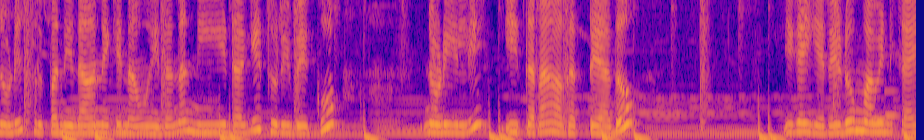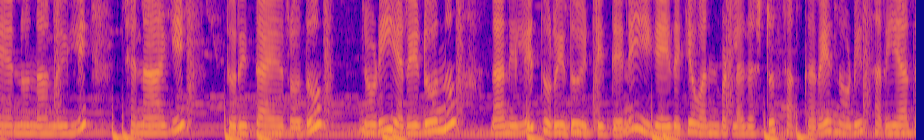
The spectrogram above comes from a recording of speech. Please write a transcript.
ನೋಡಿ ಸ್ವಲ್ಪ ನಿಧಾನಕ್ಕೆ ನಾವು ಇದನ್ನು ನೀಟಾಗಿ ತುರಿಬೇಕು. ನೋಡಿ ಇಲ್ಲಿ ಈ ಥರ ಆಗತ್ತೆ ಅದು. ಈಗ ಎರಡು ಮಾವಿನಕಾಯಿಯನ್ನು ನಾನು ಇಲ್ಲಿ ಚೆನ್ನಾಗಿ ತುರಿತಾ ಇರೋದು. ನೋಡಿ ಎರಡೂ ನಾನಿಲ್ಲಿ ತುರಿದು ಇಟ್ಟಿದ್ದೇನೆ. ಈಗ ಇದಕ್ಕೆ ಒಂದು ಬಟ್ಲದಷ್ಟು ಸಕ್ಕರೆ ನೋಡಿ ಸರಿಯಾದ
